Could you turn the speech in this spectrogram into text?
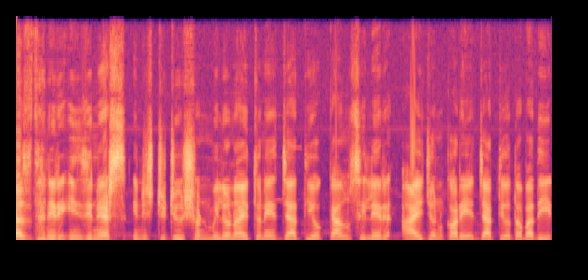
রাজধানীর ইঞ্জিনিয়ার্স ইনস্টিটিউশন মিলনায়তনে জাতীয় কাউন্সিলের আয়োজন করে জাতীয়তাবাদী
